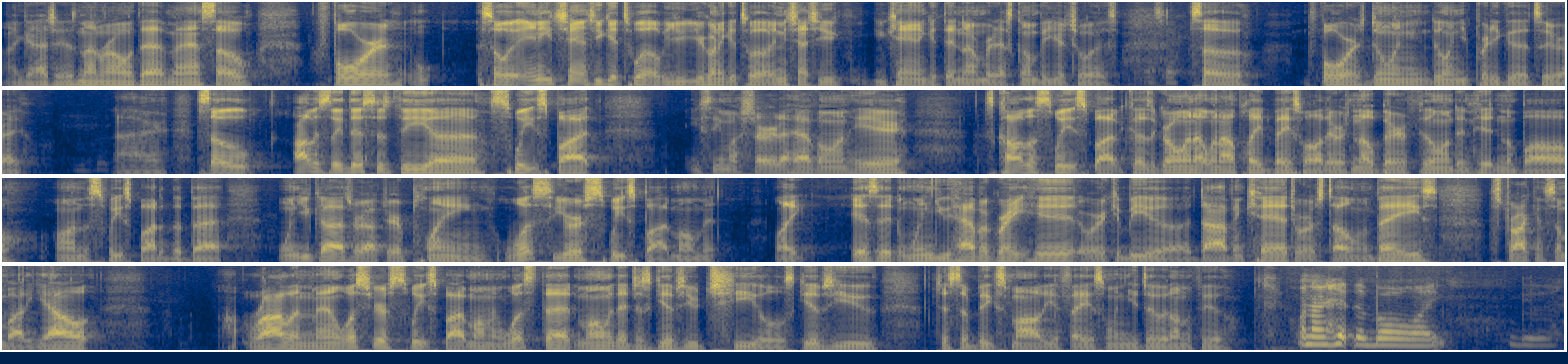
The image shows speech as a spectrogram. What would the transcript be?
I got you. There's nothing wrong with that, man. So four. So any chance you get 12, you, you're going to get 12. Any chance you you can get that number, that's going to be your choice. Yes, sir. So four is doing doing you pretty good too, right? All right. So obviously this is the uh, sweet spot. You see my shirt I have on here. It's called the sweet spot because growing up when I played baseball, there was no better feeling than hitting the ball on the sweet spot of the bat. When you guys are out there playing, what's your sweet spot moment? Like, is it when you have a great hit, or it could be a diving catch or a stolen base, striking somebody out? Rylan, man, what's your sweet spot moment? What's that moment that just gives you chills, gives you just a big smile to your face when you do it on the field? When I hit the ball, like.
